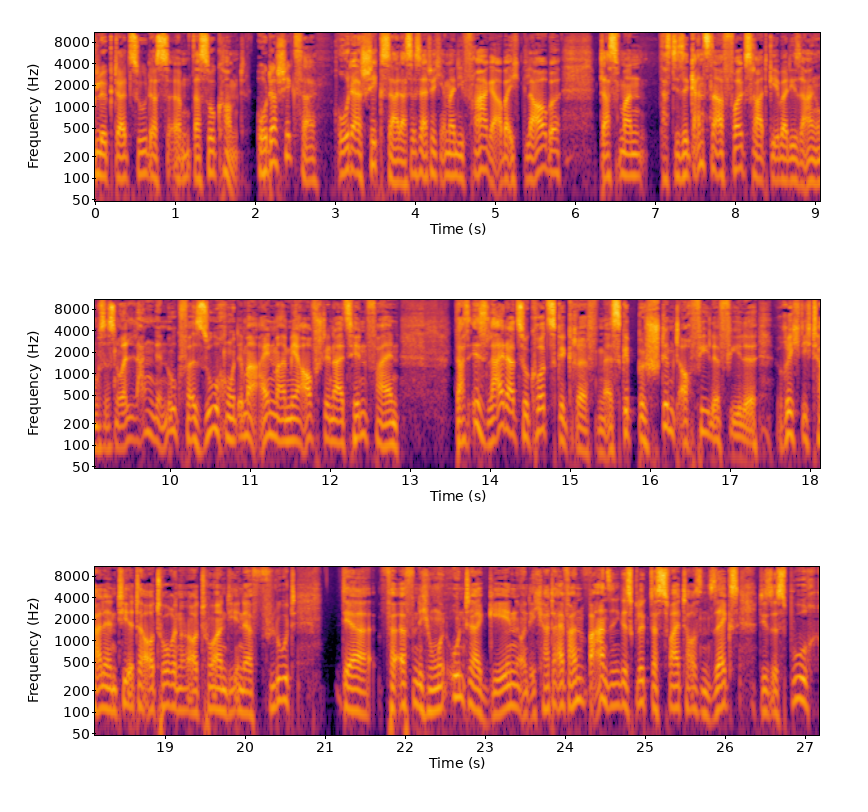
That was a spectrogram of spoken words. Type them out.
Glück dazu, dass ähm, das so kommt. Oder Schicksal. Oder Schicksal, das ist natürlich immer die Frage. Aber ich glaube, dass man, dass diese ganzen Erfolgsratgeber, die sagen, man muss es nur lang genug versuchen und immer einmal mehr aufstehen als hinfallen, das ist leider zu kurz gegriffen. Es gibt bestimmt auch viele, viele richtig talentierte Autorinnen und Autoren, die in der Flut der Veröffentlichungen untergehen und ich hatte einfach ein wahnsinniges Glück, dass 2006 dieses Buch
